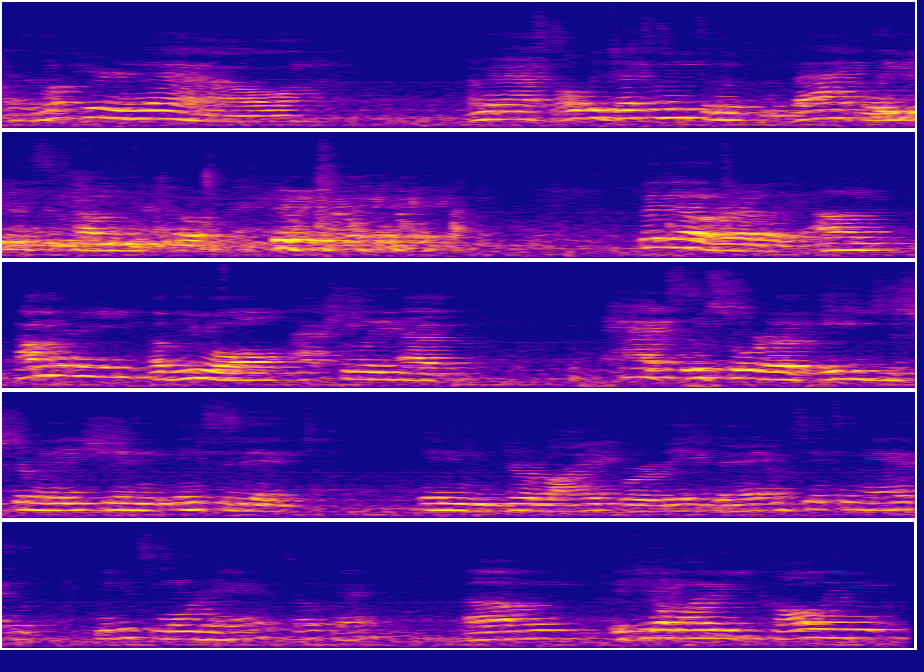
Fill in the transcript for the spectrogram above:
as I'm up here now, I'm going to ask all the gentlemen to move to the back, ladies come over. but no, really. Um, how many of you all actually have had some sort of age discrimination incident in your life or day to day? I'm seeing some hands. Let me get some more hands. Okay. Um, if you don't mind me calling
